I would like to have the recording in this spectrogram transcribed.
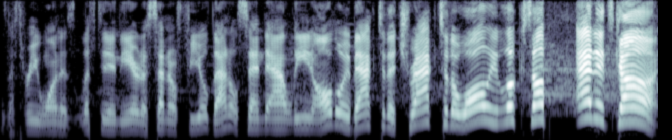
As the 3 1 is lifted in the air to center field, that'll send Alleyne all the way back to the track, to the wall. He looks up, and it's gone.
